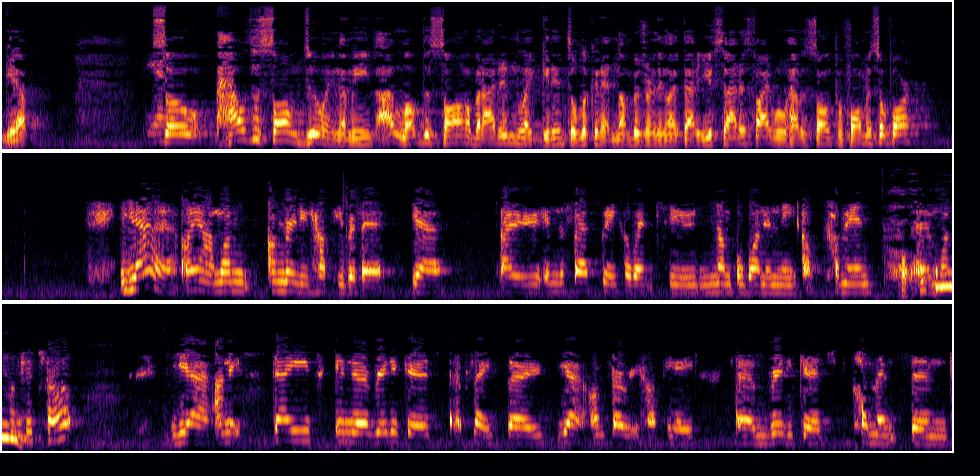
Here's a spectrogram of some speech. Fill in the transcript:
Yep. Yeah. So, how's the song doing? I mean, I love the song, but I didn't like get into looking at numbers or anything like that. Are you satisfied with how the song's performing so far? Yeah, I am. I'm I'm really happy with it. Yeah. So in the first week, I went to number one in the upcoming um, 100 chart. Yeah, and it stayed in a really good uh, place. So yeah, I'm very happy. Um, really good comments and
